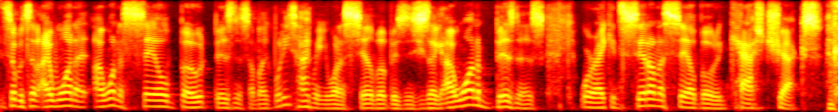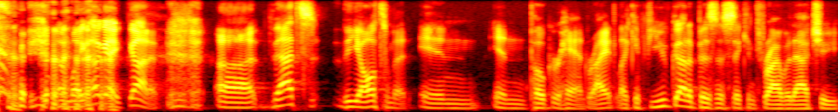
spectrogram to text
someone said, "I want a, I want a sailboat business." I'm like, "What are you talking about? You want a sailboat business?" He's like, "I want a business where I can sit on a sailboat and cash checks." I'm like, "Okay, got it." Uh, that's the ultimate in in poker hand, right? Like if you've got a business that can thrive without you,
